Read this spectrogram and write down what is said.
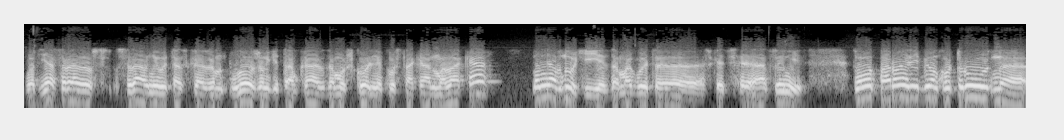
Вот я сразу сравниваю, так скажем, лозунги там каждому школьнику стакан молока – ну, у меня внуки есть, да могу это, так сказать, оценить, то порой ребенку трудно,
